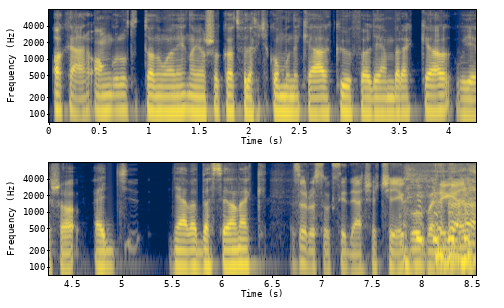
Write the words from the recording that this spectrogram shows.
akár angolul tud tanulni nagyon sokat, főleg, hogyha kommunikál külföldi emberekkel, ugye, és a, egy nyelvet beszélnek. Az orosz oxidás a cségóban, igen.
